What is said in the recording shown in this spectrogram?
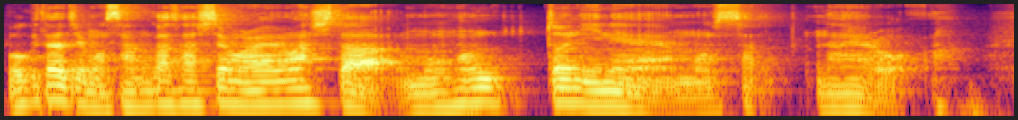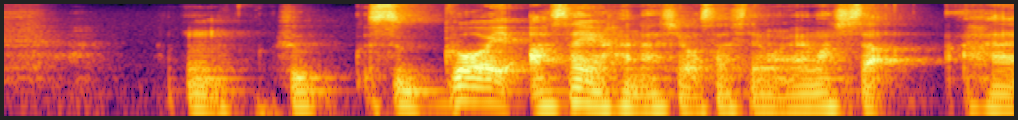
僕たちも参加させてもらいました。もう本当にね、もうさ、なんやろう。うん、すっごい浅い話をさせてもらいました。は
